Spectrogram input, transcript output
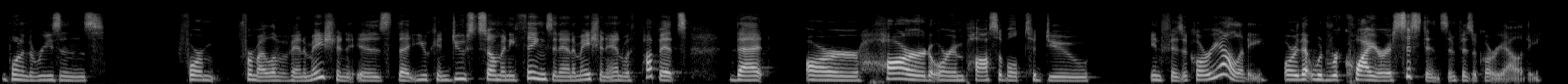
one of the reasons for for my love of animation is that you can do so many things in animation and with puppets that are hard or impossible to do in physical reality or that would require assistance in physical reality.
